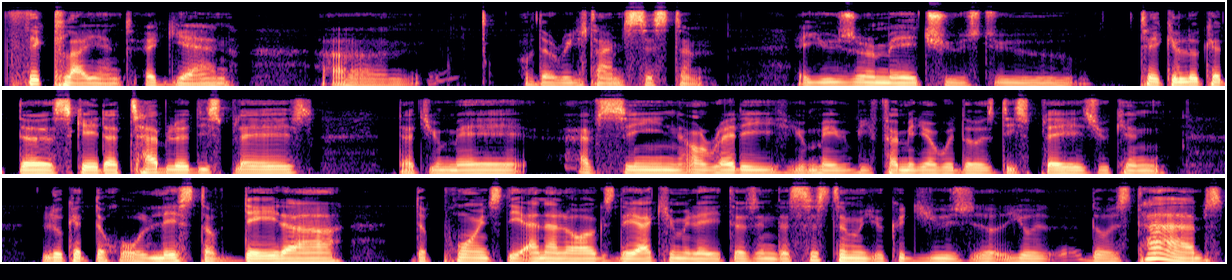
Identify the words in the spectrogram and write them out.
thick client again um, of the real-time system. A user may choose to take a look at the SCADA tabular displays that you may have seen already. You may be familiar with those displays. You can look at the whole list of data, the points, the analogs, the accumulators in the system. You could use, use those tabs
